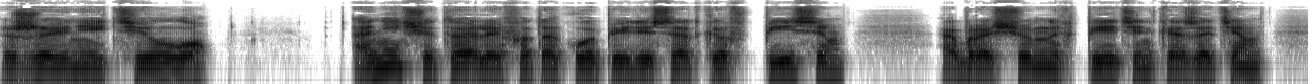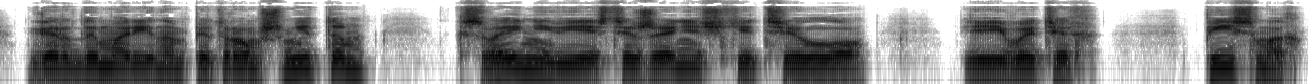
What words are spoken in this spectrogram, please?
Женей Тилло. Они читали фотокопии десятков писем, обращенных Петенькой, а затем Гардемарином Петром Шмидтом к своей невесте Женечке Тилло. И в этих письмах,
